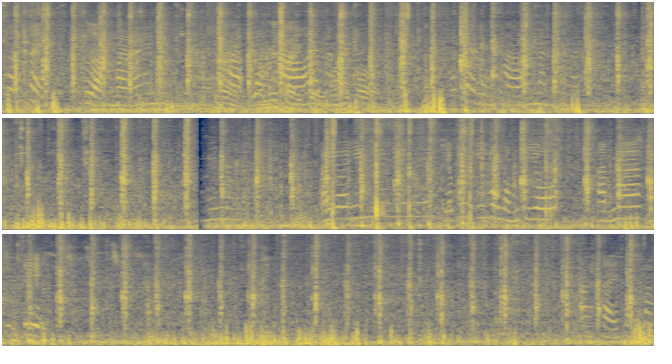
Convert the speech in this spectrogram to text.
เขาใส่เปลือกไม้ให้มันใช่ไหม ใช่ ค่ะร ถ้า อง ไม่ใส่ เท้า เกลื ให้ อ มัน ไม้ก็ เขาใส่รองเท้าให้มันใช่ไหมนิดนึงอาโยยิ้มยิ้มยิ้มยิ้มอย่าเพิ่งกินขนมชิโยหันมาจิติอาใส่สักบ้าง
